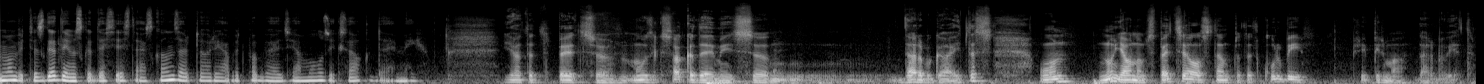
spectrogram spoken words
man bija tas gadījums, kad es iestājos konservatorijā, bet pabeidzu jau mūzikas akadēmiju. Jā, tad pēc uh, mūzikas akadēmijas uh, darba gaitas un nu, jaunam speciālistam, tad, tad kur bija šī pirmā darba vieta?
